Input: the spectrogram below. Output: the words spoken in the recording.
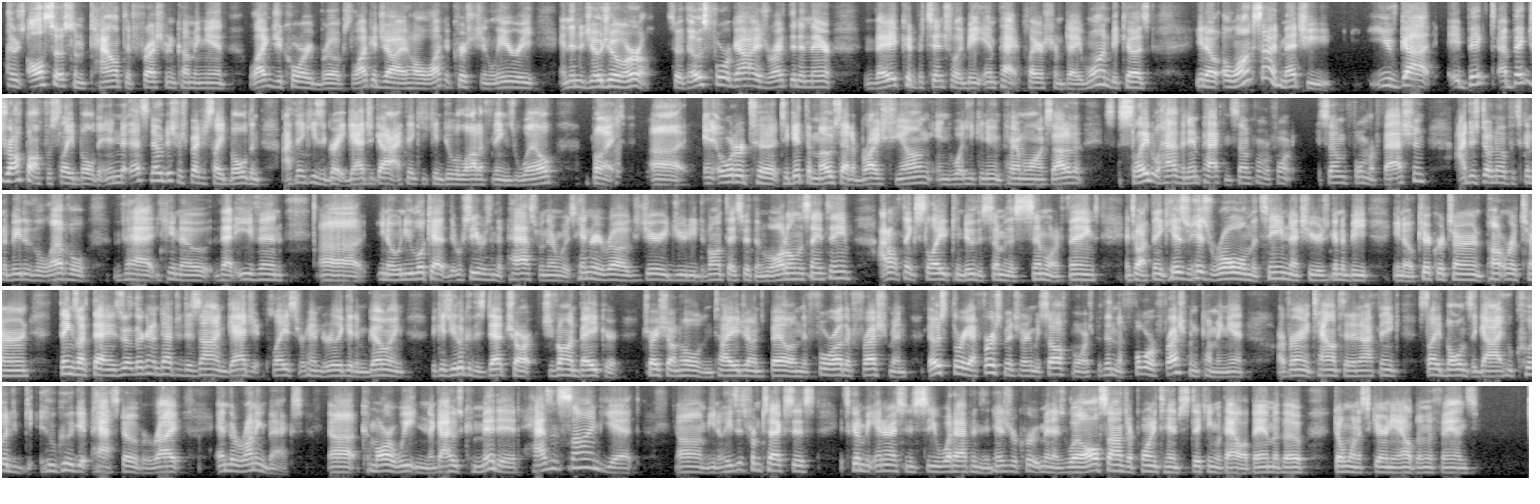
There's also some talented freshmen coming in, like Ja'Corey Brooks, like a Jai Hall, like a Christian Leary, and then a JoJo Earle. So those four guys right then and there, they could potentially be impact players from day one because, you know, alongside Metchie, you've got a big a big drop off with Slade Bolden, and that's no disrespect to Slade Bolden. I think he's a great gadget guy. I think he can do a lot of things well, but uh, in order to to get the most out of Bryce Young and what he can do and pair him alongside of it, Slade will have an impact in some form or form some form or fashion. I just don't know if it's going to be to the level that you know that even uh, you know when you look at the receivers in the past when there was Henry Ruggs, Jerry Jeudy, DeVonta Smith, and Waddle on the same team. I don't think Slade can do the, some of the similar things, and so I think his his role on the team next year is going to be you know kick return, punt return, things like that. they're going to have to design gadget plays for him to really get him going because you look at this depth chart: Javon Baker, Traeshon Holden, Tye Jones Bell, and the four other freshmen. Those three I first mentioned are going to be sophomores, but then the four freshmen coming in are very talented, and I think Slade Bolden's a guy who could who could get passed over, right? And the running backs, uh, Camar Wheaton, a guy who's committed, hasn't signed yet. Um, you know, he's just from Texas. It's going to be interesting to see what happens in his recruitment as well. All signs are pointing to him sticking with Alabama, though. Don't want to scare any Alabama fans.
